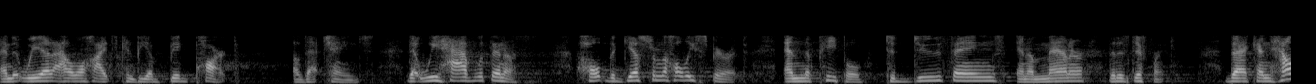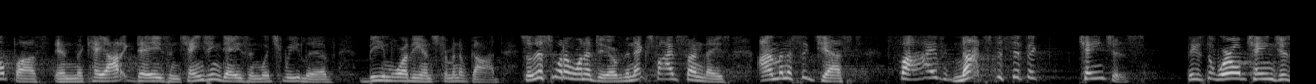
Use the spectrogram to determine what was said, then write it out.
and that we at Alamo Heights can be a big part of that change. That we have within us hope, the gifts from the Holy Spirit and the people to do things in a manner that is different. That can help us in the chaotic days and changing days in which we live be more the instrument of God. So this is what I want to do. Over the next five Sundays, I'm going to suggest five not specific changes. Because the world changes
